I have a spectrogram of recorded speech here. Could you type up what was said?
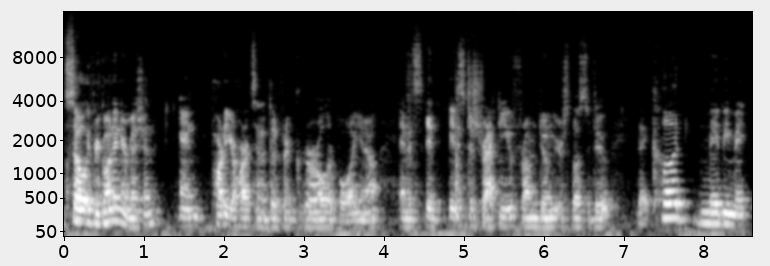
So if you're going on your mission and part of your heart's in a different girl or boy, you know, and it's it, it's distracting you from doing what you're supposed to do, that could maybe make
